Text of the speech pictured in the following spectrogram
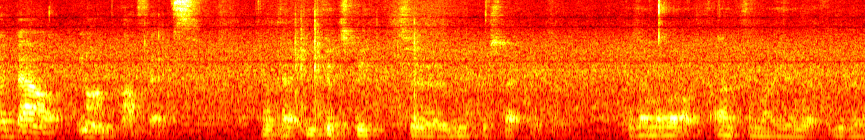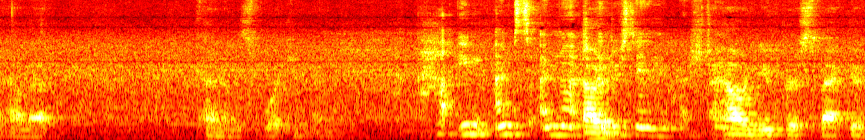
about nonprofits. Okay, you could speak to new perspective, because I'm a little unfamiliar with even how that kind of is working then. How, I'm, I'm not How- understanding the question. How a new perspective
